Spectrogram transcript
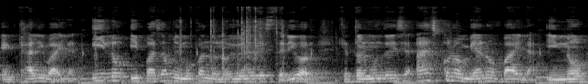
en, Cali bailan. Y, lo, y pasa lo mismo cuando uno vive en el exterior, que todo el mundo dice, ah, es colombiano, baila. Y no.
